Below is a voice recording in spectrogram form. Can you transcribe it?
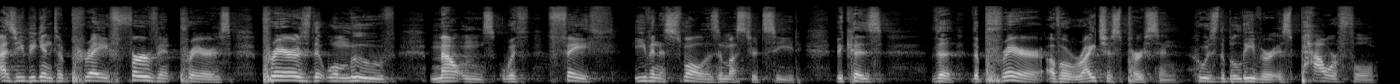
as you begin to pray fervent prayers, prayers that will move mountains with faith, even as small as a mustard seed. Because the, the prayer of a righteous person who is the believer is powerful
